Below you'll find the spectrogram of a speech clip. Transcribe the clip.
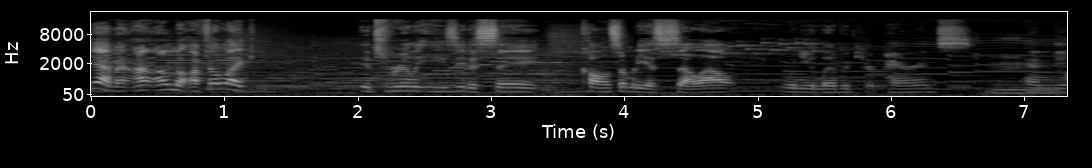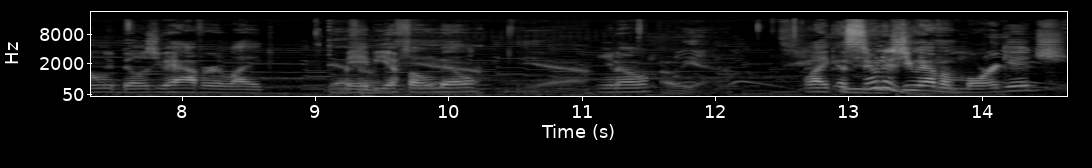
yeah, man. I, I don't know. I feel like it's really easy to say calling somebody a sellout when you live with your parents and Mm, the only bills you have are like, maybe a phone yeah, bill. Yeah. you know, Oh yeah. like as soon as you have a mortgage,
